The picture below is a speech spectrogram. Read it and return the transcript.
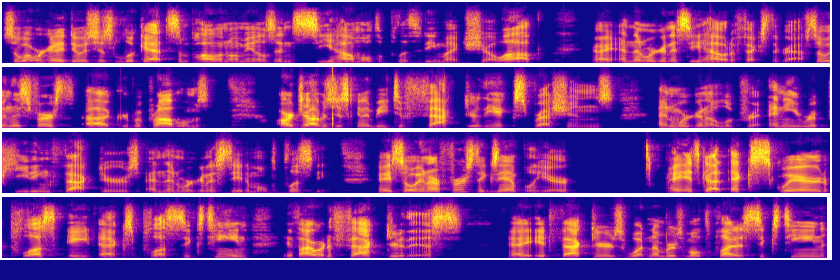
So what we're going to do is just look at some polynomials and see how multiplicity might show up right? And then we're going to see how it affects the graph. So in this first uh, group of problems, our job is just going to be to factor the expressions, and we're going to look for any repeating factors, and then we're going to state a multiplicity. Okay, so in our first example here, okay, it's got x squared plus 8x plus 16. If I were to factor this, okay, it factors what numbers multiply to 16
